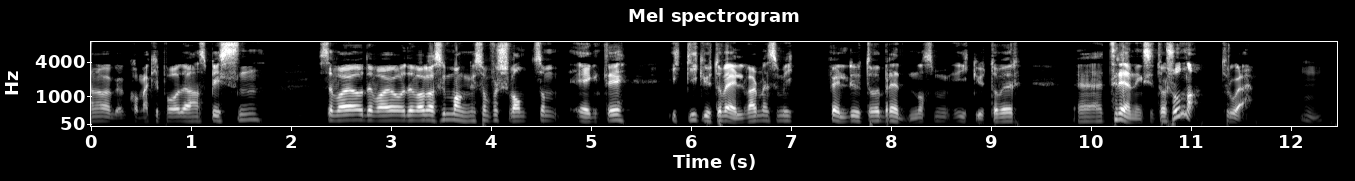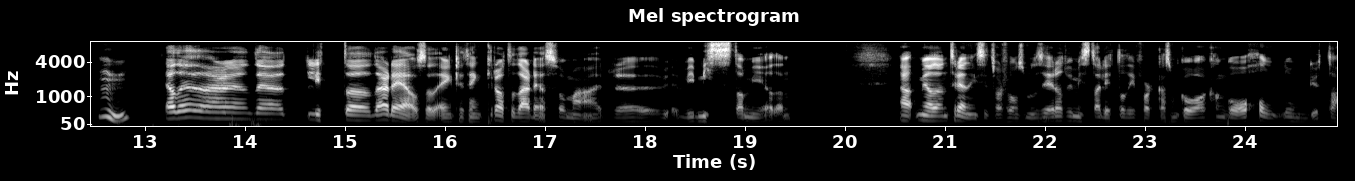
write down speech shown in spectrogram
Nå kom jeg ikke på det, han spissen. Så det var jo, det var jo det var ganske mange som forsvant, som egentlig ikke gikk utover elveren, men som gikk veldig utover bredden, og som gikk utover eh, treningssituasjonen, da, tror jeg. Mm. Mm. Ja, det er, det, er litt, uh, det er det jeg også egentlig tenker, at det er det som er uh, Vi mista mye av den ja, mye av den treningssituasjonen, som du sier. At vi mista litt av de folka som går, kan gå og holde unggutta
